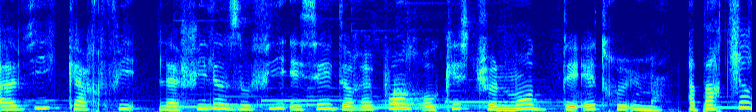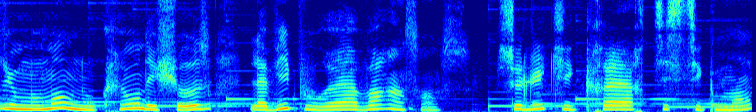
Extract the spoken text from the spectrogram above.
avis car fi- la philosophie essaye de répondre aux questionnements des êtres humains. À partir du moment où nous créons des choses, la vie pourrait avoir un sens. Celui qui crée artistiquement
